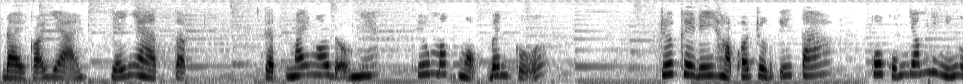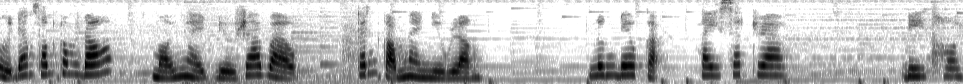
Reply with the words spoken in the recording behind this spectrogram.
đầy cỏ dại, dãy nhà tập kịch mấy ngôi đổ nát, thiếu mất một bên cửa. Trước khi đi học ở trường y tá, cô cũng giống như những người đang sống trong đó, mỗi ngày đều ra vào cánh cổng này nhiều lần. Lưng đeo cặp, tay sách rau. Đi thôi.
